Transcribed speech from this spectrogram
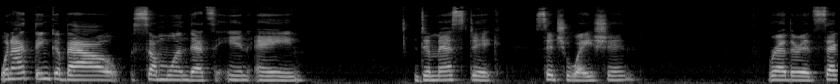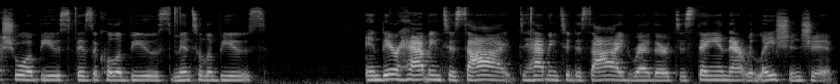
When I think about someone that's in a domestic situation, whether it's sexual abuse, physical abuse, mental abuse, and they're having to decide having to decide whether to stay in that relationship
